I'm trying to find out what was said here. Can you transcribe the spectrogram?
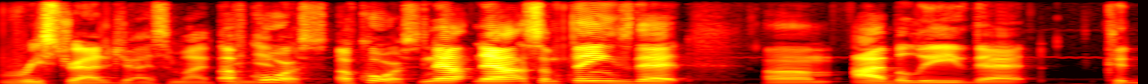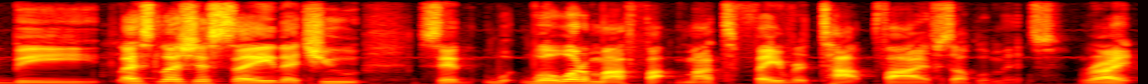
re-strategize in my opinion. Of course, of course. Now, now some things that um, I believe that could be. Let's let's just say that you said, well, what are my fi- my favorite top five supplements? Right?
